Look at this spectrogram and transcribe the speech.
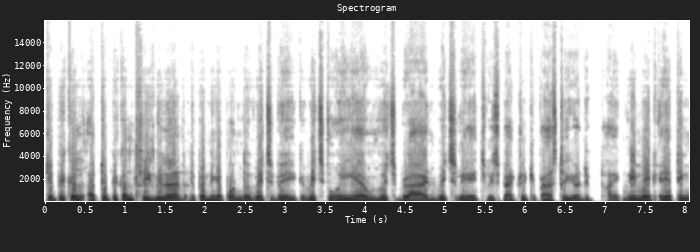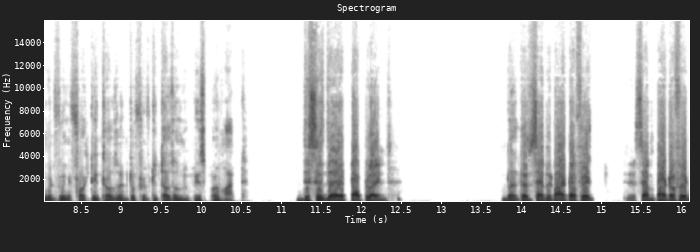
typical a typical three wheeler, depending upon the which vehicle, which OEM, which brand, which range, which battery capacity you're deploying, we make anything between forty thousand to fifty thousand rupees per month. this is the top line. But that's Some part of it, some part of it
